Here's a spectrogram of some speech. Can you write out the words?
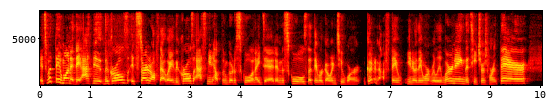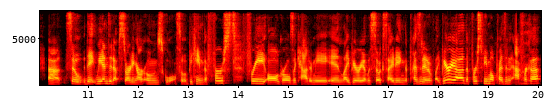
It's what they wanted. They asked the, the girls. It started off that way. The girls asked me to help them go to school, and I did. And the schools that they were going to weren't good enough. They, you know, they weren't really learning. The teachers weren't there. Uh, so they, we ended up starting our own school. So it became the first free all-girls academy in Liberia. It was so exciting. The president of Liberia, the first female president in Africa.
